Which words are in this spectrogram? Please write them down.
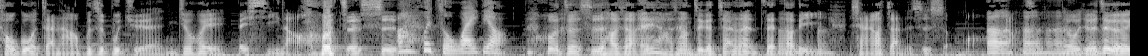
透过展览，不知不觉你就会被洗脑，或者是啊，会走歪掉。或者是好像哎、好像这个展览在嗯到底嗯想要展的是什么、嗯这样子？对我觉得这个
